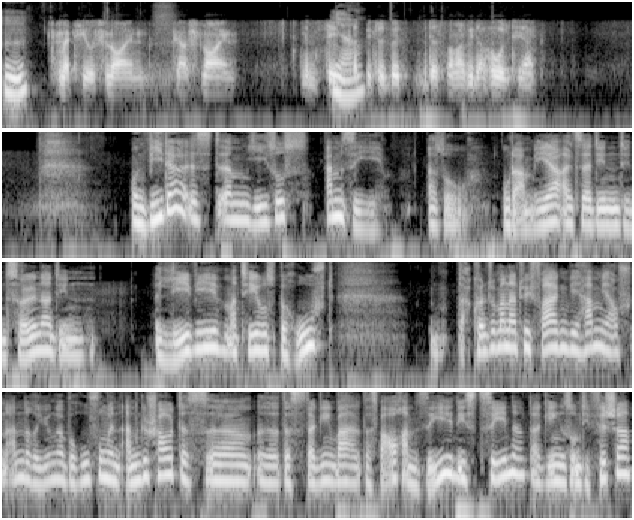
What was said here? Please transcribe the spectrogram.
Mhm. Matthäus 9, Vers 9. In dem 10. Ja. Kapitel wird das nochmal wiederholt, ja. Und wieder ist ähm, Jesus am See, also oder am Meer, als er den, den Zöllner, den Levi Matthäus beruft. Da könnte man natürlich fragen, wir haben ja auch schon andere Jüngerberufungen angeschaut. Das, äh, das, da war, das war auch am See, die Szene. Da ging es um die Fischer.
